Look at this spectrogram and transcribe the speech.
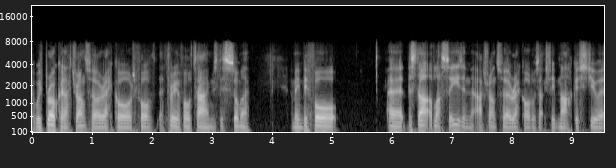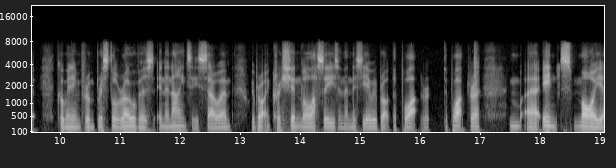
Uh, we've broken our transfer record for uh, three or four times this summer. I mean, before uh, the start of last season, our transfer record was actually Marcus Stewart coming in from Bristol Rovers in the 90s. So um, we brought in Christian the last season, and this year we brought Depoitre, Depoitre uh, Ince, Mooy,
